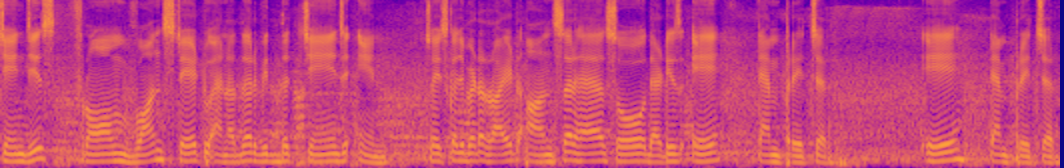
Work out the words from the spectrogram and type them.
changes from one state to another with the change in so इसका जो बेटा राइट आंसर है so that is A temperature A temperature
